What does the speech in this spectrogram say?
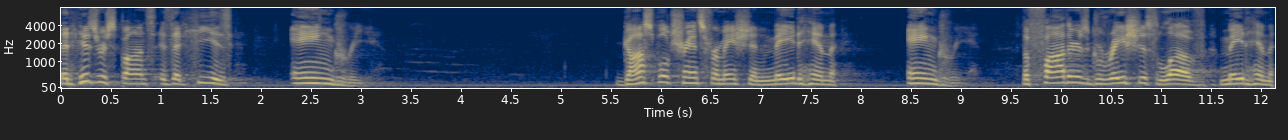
that his response is that he is angry. Gospel transformation made him angry. The Father's gracious love made him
